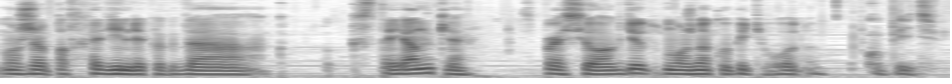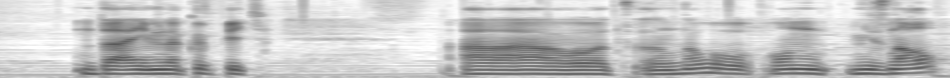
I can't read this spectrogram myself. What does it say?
уже подходили, когда к стоянке, спросил, а где тут можно купить воду? Купить. Да, именно купить. А вот, ну, он не знал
